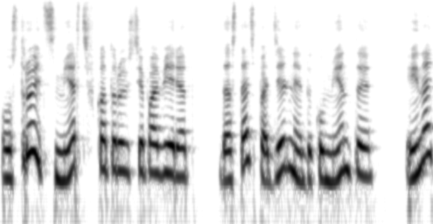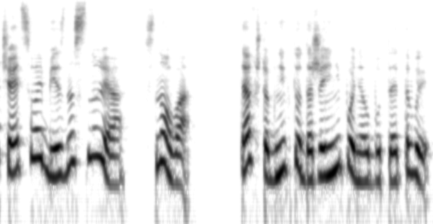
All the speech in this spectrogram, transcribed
«Устроить смерть, в которую все поверят, достать поддельные документы и начать свой бизнес с нуля, снова, так, чтобы никто даже и не понял, будто это вы».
